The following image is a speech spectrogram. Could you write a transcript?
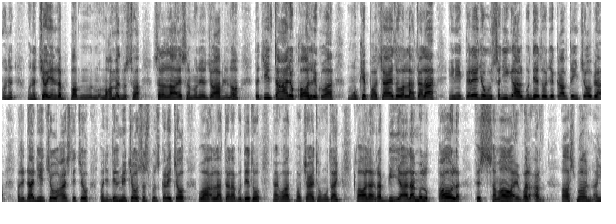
ان ان چيو يعني رب محمد مصطفيٰ صلاح ان جو جواب ڏنو ته چئي توهان جو ڪال جيڪو آهي مون کي پهچائي ٿو الله تالا ان ڪري جو هو سڄي ڳالهه ٻڌي ٿو جيڪا به توهين چئو پيا ڀلي ڏاڍي چئو آهستي چئو پنهنجي دل ۾ چئو سس پس ڪري چئو اها الله تالا ٻڌي ٿو ۽ اها پهچائي ٿو مون تائين ڪول ربي آسمان ۽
